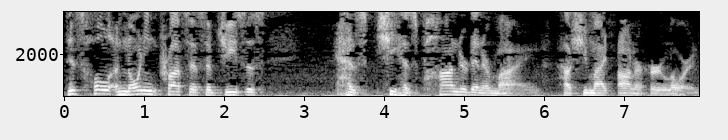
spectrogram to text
this whole anointing process of Jesus has she has pondered in her mind how she might honor her Lord.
